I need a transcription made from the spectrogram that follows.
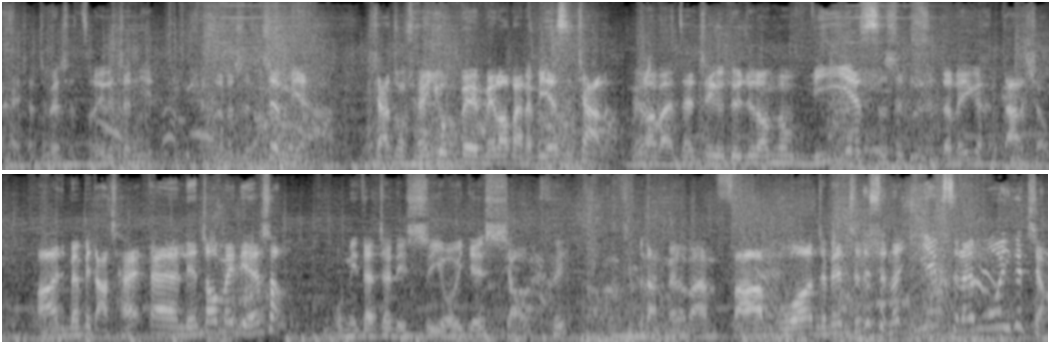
看一下这边是择一个正逆，选择的是正面，下重拳又被梅老板的 VS 架了。梅老板在这个对局当中 VS 是取得了一个很大的效果啊，这边被打柴，但连招没连上。无名在这里是有一点小亏啊，问题不大。梅老板发波，这边只能选择 EX 来摸一个奖。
